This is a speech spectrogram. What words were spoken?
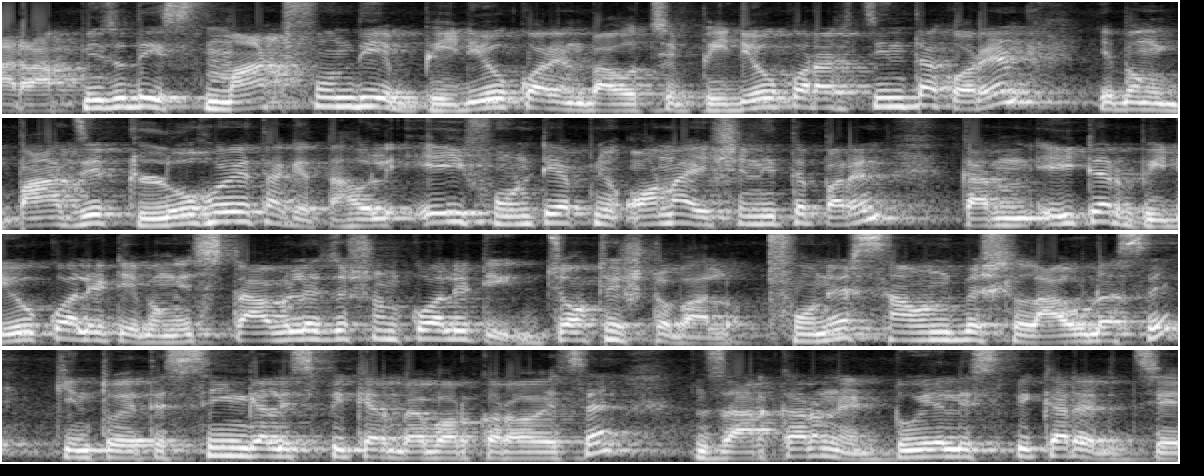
আর আপনি যদি স্মার্টফোন দিয়ে ভিডিও করেন বা হচ্ছে ভিডিও করার চিন্তা করেন এবং বাজেট লো হয়ে থাকে, তাহলে এই ফোনটি আপনি অনায়াসে নিতে পারেন। কারণ এইটার ভিডিও কোয়ালিটি এবং স্টাবিলাইজেশন কোয়ালিটি যথেষ্ট ভালো। ফোনের সাউন্ড বেশ লাউড আছে, কিন্তু এতে সিঙ্গেল স্পিকার ব্যবহার করা হয়েছে, যার কারণে ডুয়েল স্পিকারের যে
